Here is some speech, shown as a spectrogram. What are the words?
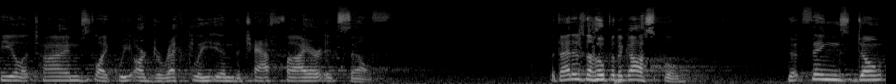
feel at times like we are directly in the chaff fire itself. But that is the hope of the gospel that things don't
